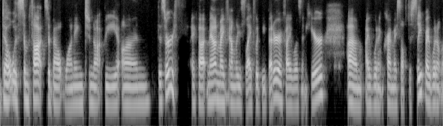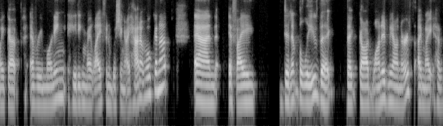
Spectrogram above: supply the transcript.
dealt with some thoughts about wanting to not be on this earth I thought, man, my mm-hmm. family's life would be better if I wasn't here. Um, I wouldn't cry myself to sleep. I wouldn't wake up every morning hating my life and wishing I hadn't woken up. And if I didn't believe that that God wanted me on earth, I might have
